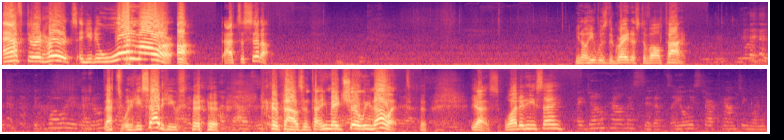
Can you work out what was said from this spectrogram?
after it hurts and you do one more, ah, that's a sit up. You know, he was the greatest of all time. The quote is, I don't. That's what he said. He a thousand. a thousand times. He made sure we know it. yes. What did he say? I don't count my sit-ups. I only start counting when it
